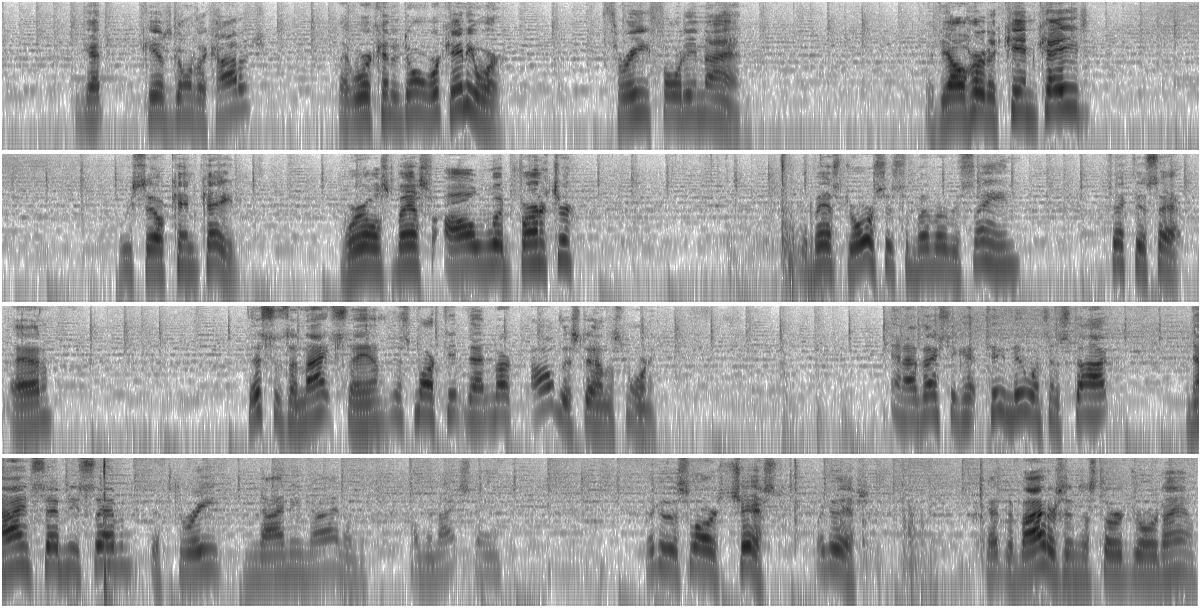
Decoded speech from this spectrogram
You got kids going to the cottage, they work in the dorm, work anywhere. 349. If y'all heard of Kincaid, we sell Kincaid. World's best all wood furniture. The best drawer system I've ever seen. Check this out, Adam. This is a nightstand. Just marked it down, marked all this down this morning. And I've actually got two new ones in stock. 977 to 399 on the, on the nightstand. Look at this large chest. Look at this. Got dividers in this third drawer down.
